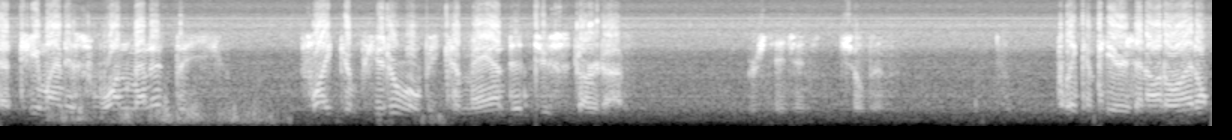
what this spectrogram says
At T minus 1 minute, the flight computer will be commanded to start up. First engine, children. Flight computers in auto idle.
